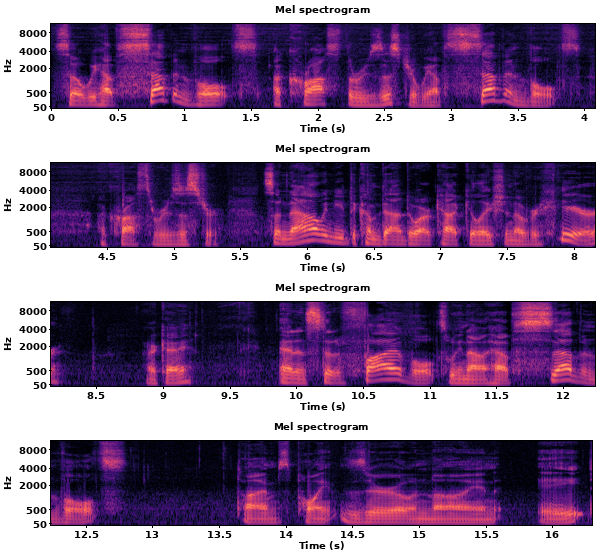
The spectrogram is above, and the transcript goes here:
So we have 7 volts across the resistor. We have 7 volts across the resistor. So now we need to come down to our calculation over here, okay? And instead of 5 volts, we now have 7 volts times 0.098.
